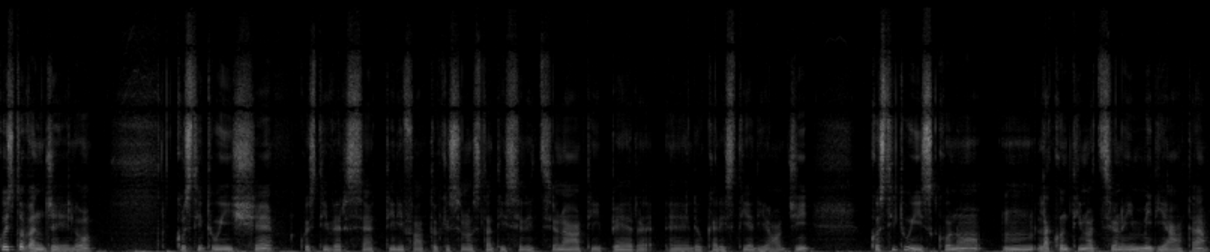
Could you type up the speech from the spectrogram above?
Questo Vangelo costituisce questi versetti di fatto che sono stati selezionati per eh, l'Eucaristia di oggi, costituiscono mh, la continuazione immediata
